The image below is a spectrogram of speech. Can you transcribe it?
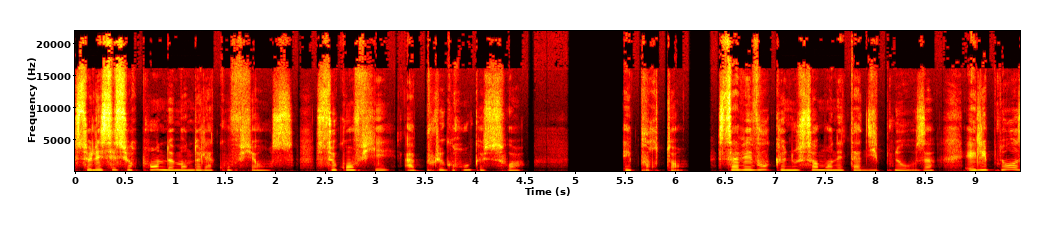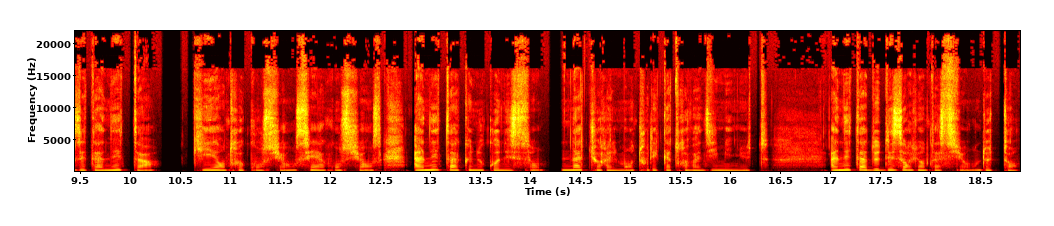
Se laisser surprendre demande de la confiance, se confier à plus grand que soi, et pourtant, savez-vous que nous sommes en état d'hypnose? Et l'hypnose est un état qui est entre conscience et inconscience, un état que nous connaissons naturellement tous les 90 minutes, un état de désorientation de temps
